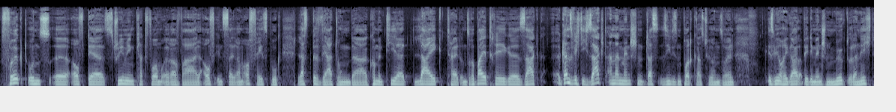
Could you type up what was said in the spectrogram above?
folgt uns äh, auf der Streaming-Plattform eurer Wahl, auf Instagram, auf Facebook, lasst Bewertungen da, kommentiert, liked, teilt unsere Beiträge, sagt, äh, ganz wichtig, sagt anderen Menschen, dass sie diesen Podcast hören sollen. Ist mir auch egal, ob ihr die Menschen mögt oder nicht.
